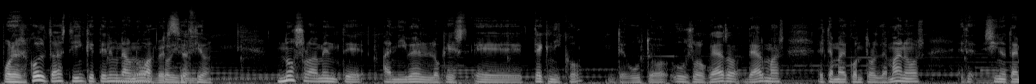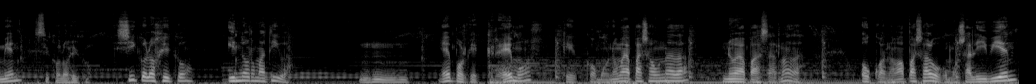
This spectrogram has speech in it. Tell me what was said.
Por escoltas tienen que tener una nueva, actualización. No solamente a nivel lo que es eh, técnico, de uso, uso de armas, el tema de control de manos, sino también psicológico. Psicológico y normativa. ¿Eh? Porque creemos que como no me ha pasado nada, no me va a pasar nada. O cuando me ha pasado algo como salí bien,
